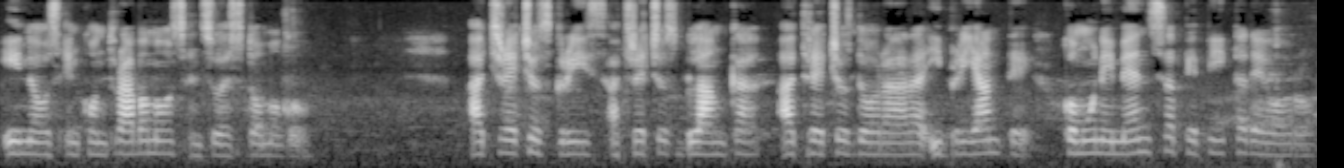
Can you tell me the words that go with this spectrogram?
y nos encontrábamos en su estómago. A trechos gris, a trechos blanca, a trechos dorada y brillante como una inmensa pepita de oro.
